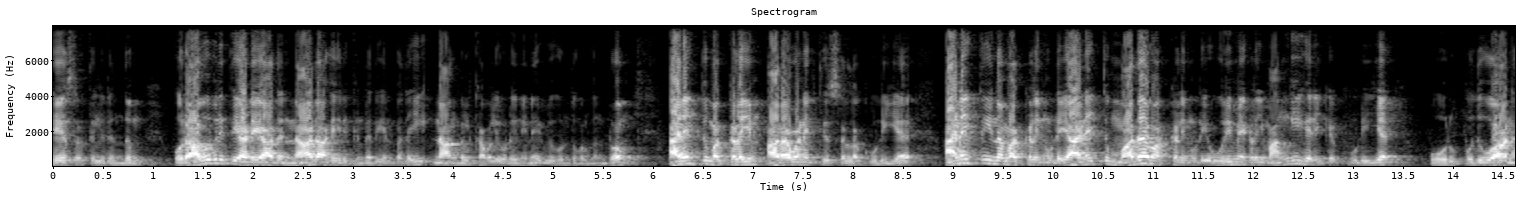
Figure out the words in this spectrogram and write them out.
தேசத்திலிருந்தும் ஒரு அபிவிருத்தி அடையாத நாடாக இருக்கின்றது என்பதை நாங்கள் கவலையோடு நினைவு கொண்டு கொள்கின்றோம். அனைத்து மக்களையும் அரவணைத்து செல்லக்கூடிய அனைத்து இன மக்களினுடைய அனைத்து மத மக்களினுடைய உரிமைகளையும் அங்கீகரிக்கக்கூடிய ஒரு பொதுவான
